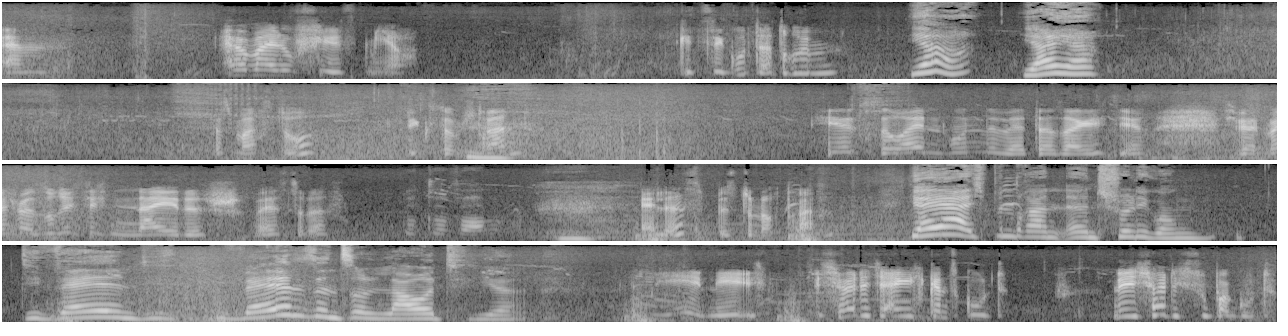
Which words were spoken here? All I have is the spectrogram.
Ähm, hör mal, du fehlst mir. Geht's dir gut da drüben? Ja, ja, ja. Was machst du? Liegst du am Strand? Ist so ein Hundewetter, sage ich dir. Ich werde manchmal so richtig neidisch, weißt du das? Bitte wenden. Alice, bist du noch dran? Ja, ja, ich bin dran. Äh, Entschuldigung. Die Wellen, die, die Wellen sind so laut hier. Nee, nee, ich, ich höre dich eigentlich ganz gut. Nee, ich höre dich super gut.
